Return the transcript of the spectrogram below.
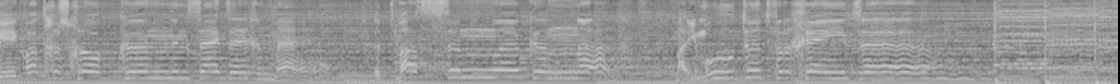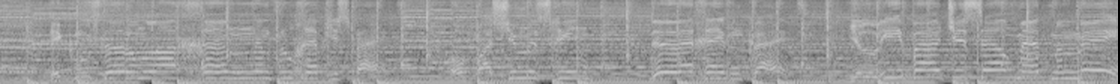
keek wat geschrokken en zei tegen mij. Het was een leuke nacht, maar je moet het vergeten. Ik moest erom lachen en vroeg heb je spijt. Of was je misschien de weg even kwijt? Je liep uit jezelf met me mee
